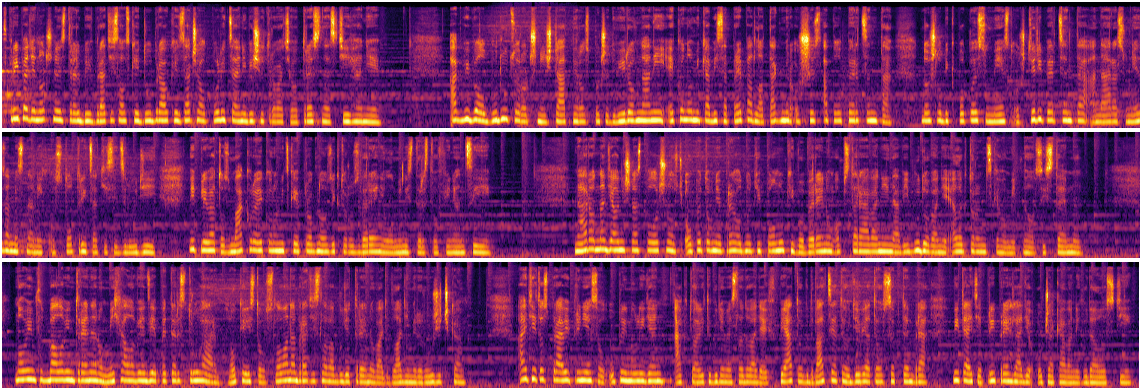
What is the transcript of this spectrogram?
V prípade nočnej streľby v Bratislavskej Dúbravke začal policajný vyšetrovateľ trestné stíhanie. Ak by bol budúcoročný štátny rozpočet vyrovnaný, ekonomika by sa prepadla takmer o 6,5% Došlo by k poklesu miest o 4% a nárasu nezamestnaných o 130 tisíc ľudí. Vyplýva to z makroekonomickej prognózy, ktorú zverejnilo ministerstvo financií. Národná diaľničná spoločnosť opätovne prehodnotí ponuky vo verejnom obstarávaní na vybudovanie elektronického mytného systému. Novým futbalovým trénerom Michaloviec je Peter Struhár. Hokejistov Slovana Bratislava bude trénovať Vladimír Rúžička. Aj tieto správy priniesol uplynulý deň. Aktuality budeme sledovať aj v piatok 29. septembra. Vítajte pri prehľade očakávaných udalostí.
